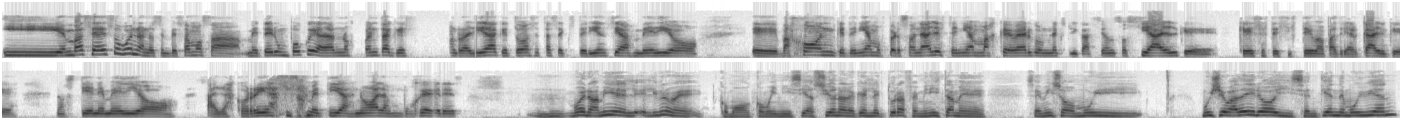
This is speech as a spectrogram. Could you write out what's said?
Y en base a eso, bueno, nos empezamos a meter un poco y a darnos cuenta que en realidad que todas estas experiencias medio eh, bajón que teníamos personales tenían más que ver con una explicación social que, que es este sistema patriarcal que nos tiene medio a las corridas y sometidas no a las mujeres. Bueno, a mí el, libro me, como, como iniciación a lo que es lectura feminista me se me hizo muy muy llevadero y se entiende muy bien.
